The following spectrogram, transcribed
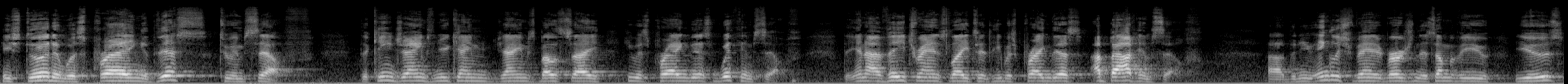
he stood and was praying this to himself. The King James and New King James both say he was praying this with himself. The NIV translates it, he was praying this about himself. Uh, the New English version that some of you use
